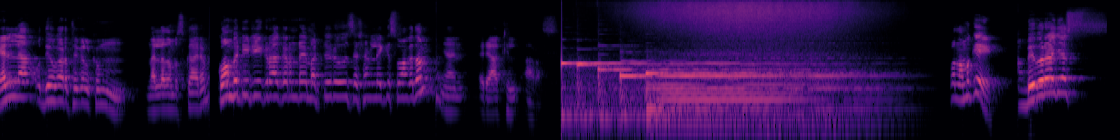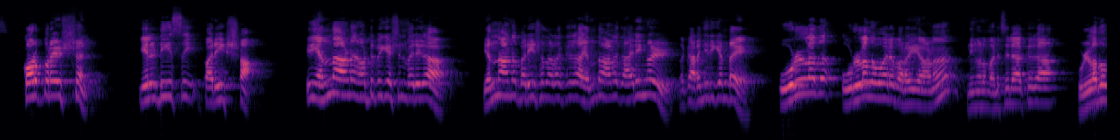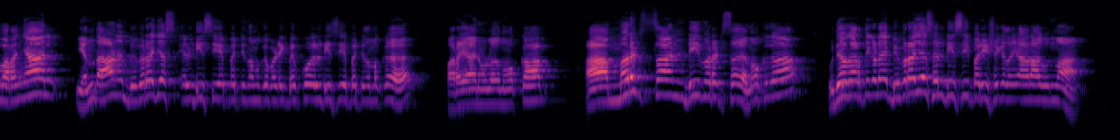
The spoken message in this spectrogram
എല്ലാ ഉദ്യോഗാർത്ഥികൾക്കും നല്ല നമസ്കാരം. കോമ്പറ്റേറ്റീവ് ക്രാക്കറിന്റെ മറ്റൊരു സെഷനിലേക്ക് സ്വാഗതം. ഞാൻ രാഖിൽ ആർ എസ്. അപ്പൊ നമുക്ക് beverages corporation L D C പരീക്ഷ. ഇനി എന്നാണ് നോട്ടിഫിക്കേഷൻ വരിക? എന്നാണ് പരീക്ഷ നടക്കുക? എന്താണ് കാര്യങ്ങൾ? ഇതൊക്കെ അറിഞ്ഞിരിക്കണ്ടേ? ഉള്ളത് ഉള്ളതുപോലെ പറയുകയാണ്. നിങ്ങൾ മനസ്സിലാക്കുക. ഉള്ളത് പറഞ്ഞാൽ എന്താണ് ബിവറേജസ് എൽ ഡി സിയെ പറ്റി നമുക്ക് പഠി ബെക്കോ എൽ ഡി സിയെ പറ്റി നമുക്ക് പറയാനുള്ളത് നോക്കാം. മെറിറ്റ്സ് ആൻഡ് ഡിമെറിറ്റ്സ് നോക്കുക. ഉദ്യോഗാർത്ഥികളെ ബിവറേജസ് എൽ ഡി സി പരീക്ഷയ്ക്ക് തയ്യാറാകുന്ന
